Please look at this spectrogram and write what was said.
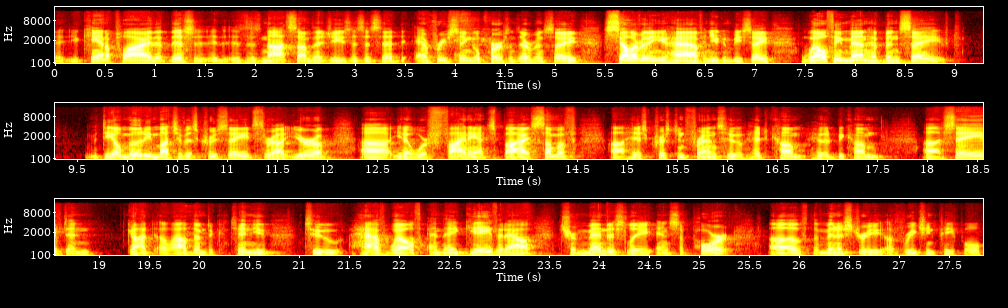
Uh, you can't apply that this is, this is not something that Jesus has said to every single person that's ever been saved. Sell everything you have and you can be saved. Wealthy men have been saved. D.L. Moody, much of his crusades throughout Europe, uh, you know, were financed by some of uh, his Christian friends who had come, who had become uh, saved, and God allowed them to continue to have wealth, and they gave it out tremendously in support of the ministry of reaching people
